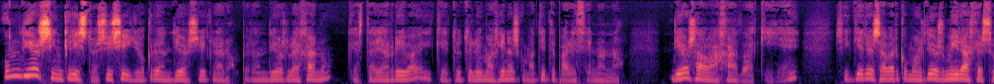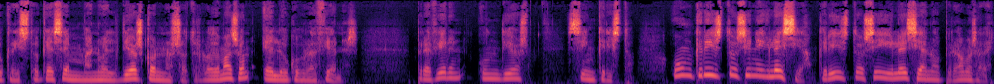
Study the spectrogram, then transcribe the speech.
Un Dios sin Cristo, sí, sí, yo creo en Dios, sí, claro, pero un Dios lejano que está ahí arriba y que tú te lo imaginas como a ti te parece. No, no. Dios ha bajado aquí. ¿eh? Si quieres saber cómo es Dios, mira a Jesucristo, que es Emmanuel, Dios con nosotros. Lo demás son elucubraciones. Prefieren un Dios sin Cristo. Un Cristo sin iglesia. Cristo sí, iglesia no. Pero vamos a ver.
